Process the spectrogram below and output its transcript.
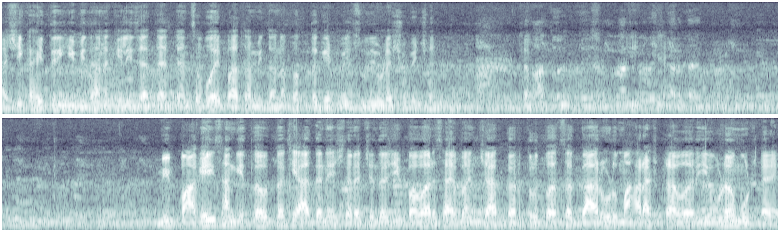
अशी काहीतरी ही विधानं केली जात आहेत. त्यांचं वय पाहता मी त्यांना फक्त गेट एवढ्या शुभेच्छा मी मागेही सांगितलं होतं की आदरणीय शरदचंद्रजी पवार साहेबांच्या कर्तृत्वाचं गारुड महाराष्ट्रावर एवढं मोठं आहे.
